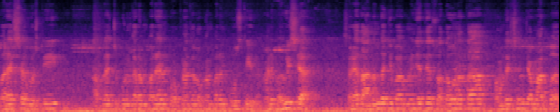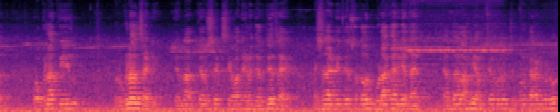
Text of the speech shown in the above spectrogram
बऱ्याचशा गोष्टी आपल्या चिपळूणकरांपर्यंत कोकणातल्या लोकांपर्यंत पोहोचतील. आणि भविष्यात सगळ्यात आनंदाची बाब म्हणजे ते स्वतःहून आता फाउंडेशनच्या मार्फत कोकणातील रुग्णांसाठी त्यांना अत्यावश्यक सेवा देणं गरजेचं आहे. अशासाठी ते स्वतःहून पुढाकार घेत आहेत त्याबद्दल आम्ही आमच्याकडून चिपळूणकरांकडून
